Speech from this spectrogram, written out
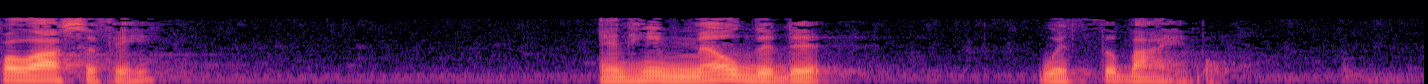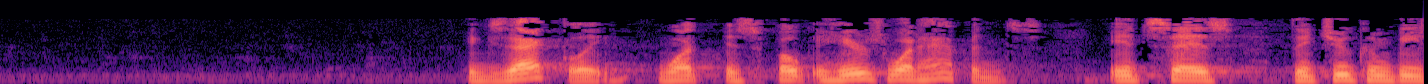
philosophy and he melded it with the Bible. Exactly what is spoken. Here's what happens. It says that you can be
